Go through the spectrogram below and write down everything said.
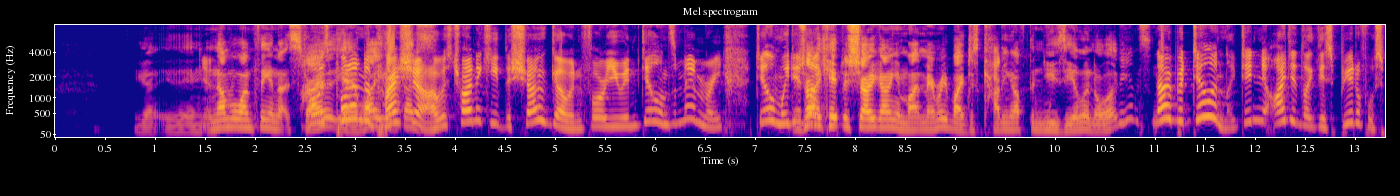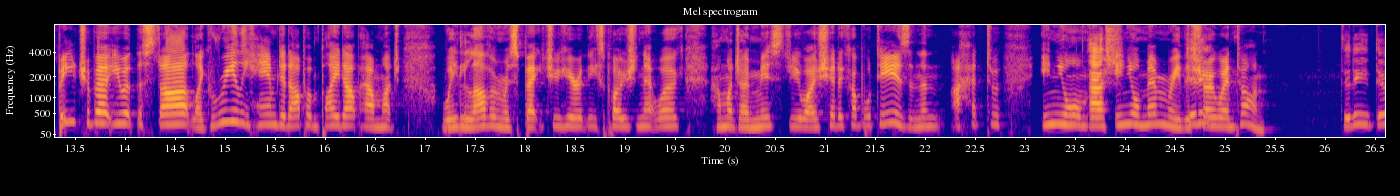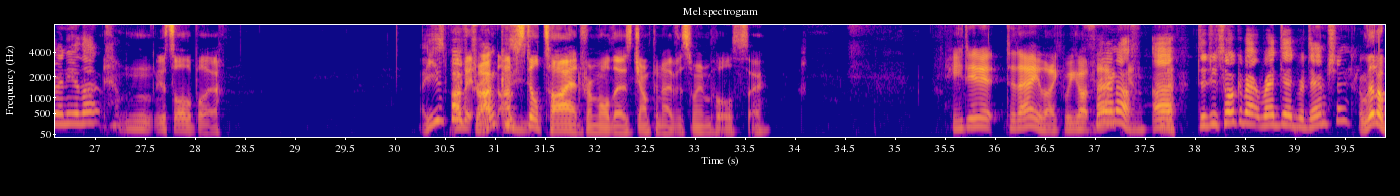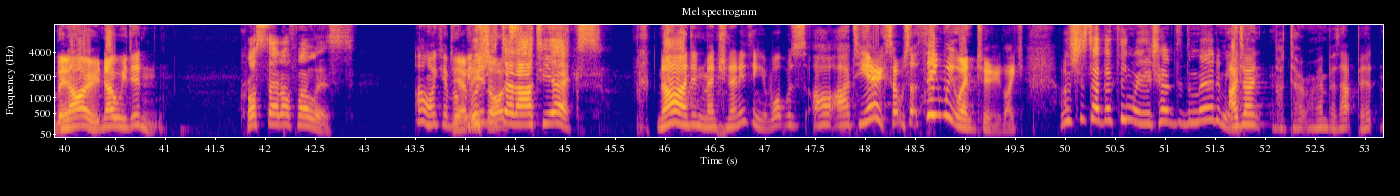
You got, yeah. Number one thing in that Australia. I was put yeah, under pressure. I was trying to keep the show going for you in Dylan's memory. Dylan, we You're did trying like to keep the show going in my memory by just cutting off the New Zealand audience? No, but Dylan, like, didn't I did like this beautiful speech about you at the start? Like, really hammed it up and played up how much we love and respect you here at the Explosion Network. How much I missed you. I shed a couple tears, and then I had to, in your Ash, in your memory, the did he- show went on. Did he do any of that? Mm, It's all a blur. Are you I both mean, drunk? I'm, I'm 'Cause still tired from all those jumping over swimming pools. So He did it today. Like we got Fair back. enough. and- Uh, did you talk about Red Dead Redemption? a little bit. no, no, we didn't. Cross that off my list. Oh, okay, but we We any did. was just thoughts? at RTX. No, I didn't mention anything. What was oh RTX? That was that thing we went to. Like It was just at that thing where you attempted to murder me. I don't, I don't remember that bit.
